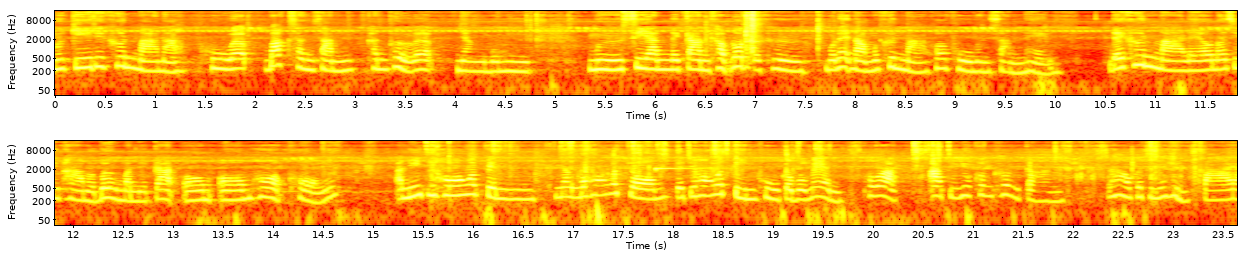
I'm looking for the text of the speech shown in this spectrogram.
เมื่อกี้ที่ขึ้นมานะภูแบบบักสันสันคันเผลอแบบยังบ่มีมือเซียนในการขับรถก็คือบ่แนะนำมาขึ้นมาเพราะภูมันสันแหงได้ขึ้นมาแล้วน้อยสิพามาเบิ่งบรรยากาศอ้อมอ้อมหอบของ อันนี้จีฮ้องว่าเป็นยังบ่ฮ้องว่าจอม แต่จีฮ้องว่าตีนภูกับโบแมนเพราะว่า อาจจะอยู่เครื่องเครื่องๆกลางแล้วเราก็จะไม่เห็นป้าย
